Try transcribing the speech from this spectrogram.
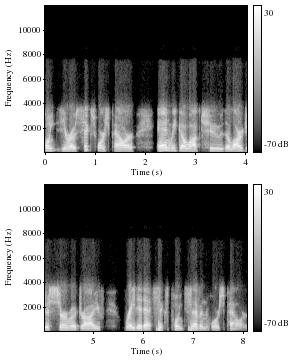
0.06 horsepower, and we go up to the largest servo drive rated at 6.7 horsepower.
